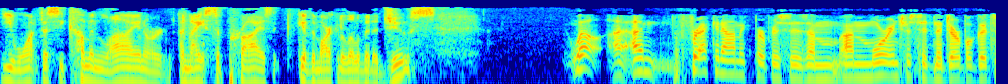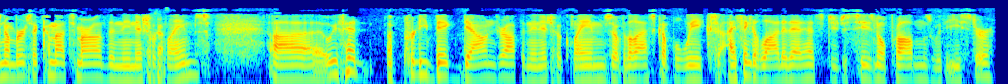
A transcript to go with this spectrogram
you want to see come in line or a nice surprise that could give the market a little bit of juice? Well, I, I'm for economic purposes, I'm I'm more interested in the durable goods numbers that come out tomorrow than the initial okay. claims. Uh, we've had a pretty big down drop in the initial claims over the last couple of weeks. I think a lot of that has to do to seasonal problems with Easter.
